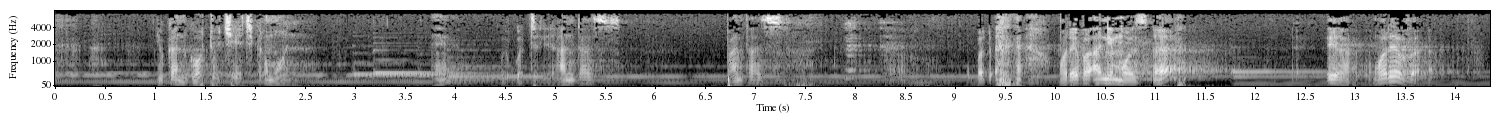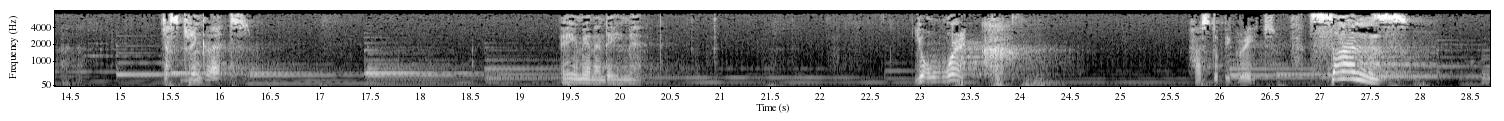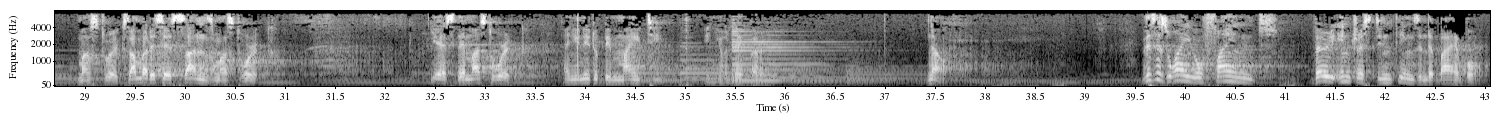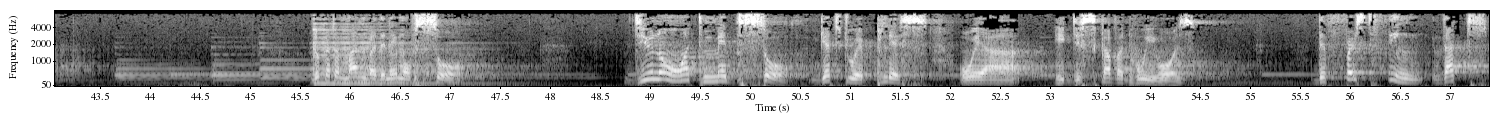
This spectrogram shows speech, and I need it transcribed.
you can't go to church. Come on. Eh? We've got hunters, panthers, uh, but whatever animals. Eh? Yeah, whatever. Just drink that. Amen and amen. Your work has to be great. Sons must work. Somebody says sons must work. Yes, they must work. And you need to be mighty in your labor. Now, this is why you'll find very interesting things in the Bible. Look at a man by the name of Saul. Do you know what made Saul get to a place where he discovered who he was? The first thing that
